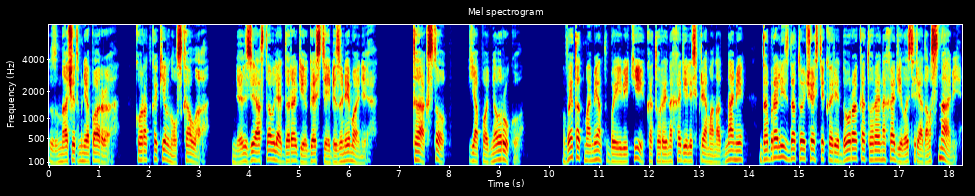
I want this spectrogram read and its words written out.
«Значит, мне пора», — коротко кивнул скала. «Нельзя оставлять дорогих гостей без внимания». «Так, стоп», — я поднял руку. В этот момент боевики, которые находились прямо над нами, добрались до той части коридора, которая находилась рядом с нами.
